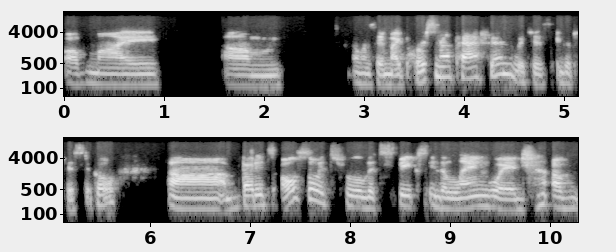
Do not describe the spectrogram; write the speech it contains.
of my, um, I want to say my personal passion, which is egotistical. Uh, but it's also a tool that speaks in the language of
